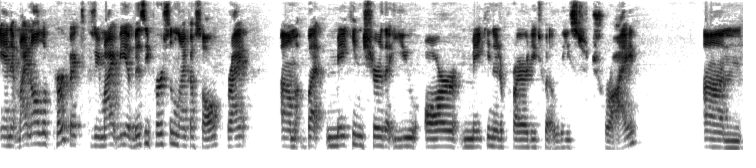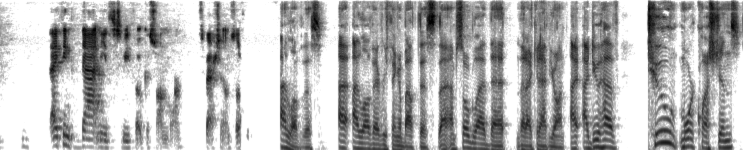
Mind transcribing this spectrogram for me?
and it might not look perfect because you might be a busy person like us all, right? Um, but making sure that you are making it a priority to at least try. Um, I think that needs to be focused on more, especially on social I love this. I, I, love everything about this. I'm so glad that that I could have you on. I, I do have two more questions.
